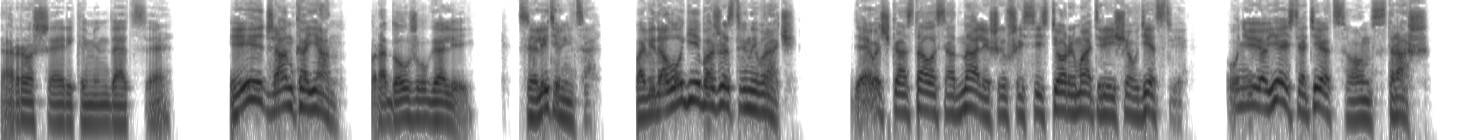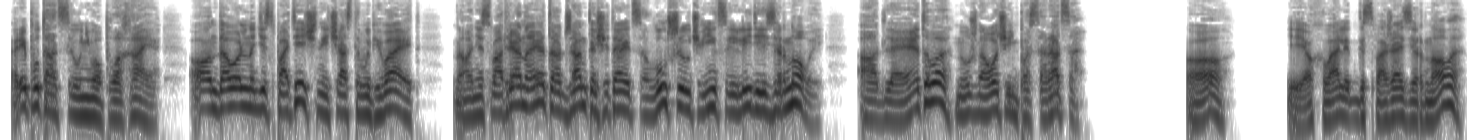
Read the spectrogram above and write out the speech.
Хорошая рекомендация. И Джан Каян, продолжил Галей. Целительница. По видологии божественный врач. Девочка осталась одна, лишившись сестер и матери еще в детстве. У нее есть отец, он страж. Репутация у него плохая. Он довольно деспотичный, часто выпивает. Но, несмотря на это, Джанка считается лучшей ученицей Лидии Зерновой. А для этого нужно очень постараться. О, ее хвалит госпожа Зернова?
